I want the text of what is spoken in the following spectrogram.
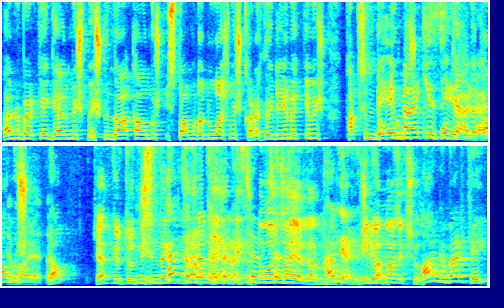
Henry Berkey gelmiş, 5 gün daha kalmış, İstanbul'da dolaşmış, Karaköy'de yemek yemiş, Taksim'de Ve en oturmuş, merkezi otelde yerlerde bu kalmış. arada. Ya Kent kültürünün içinde her tarafta her- herkesin tabii, dolaşacağı tabii. yerler bunlar. her yerde. Şimdi Milyonlarca bak, kişi olur. Henry Berkey,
